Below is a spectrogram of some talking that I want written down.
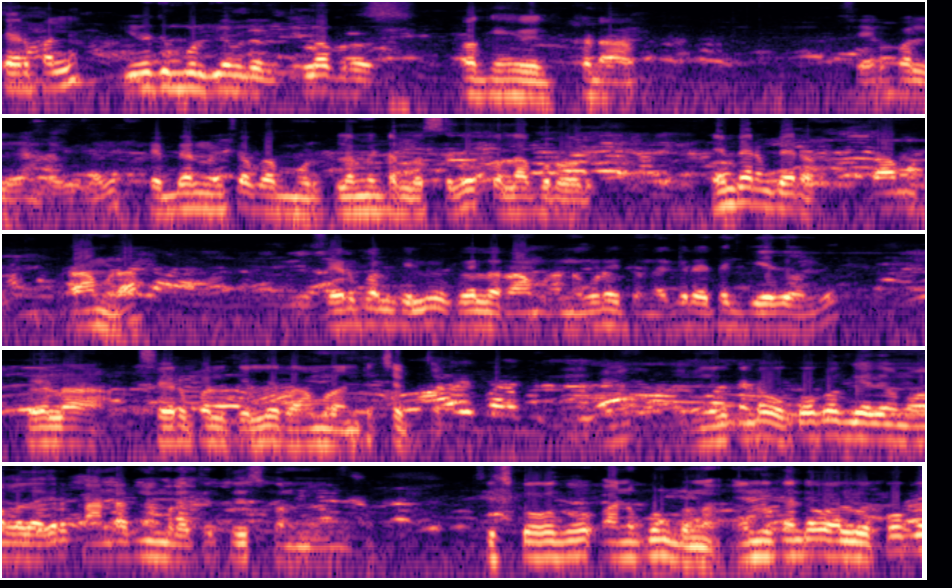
చేరపల్లి ఈరోజు మూడు కిలోమీటర్లు కులాపురం ఓకే ఇక్కడ చేరపల్లి అంట వీళ్ళది. ఫిబ్రవరి నుంచి ఒక మూడు కిలోమీటర్లు వస్తుంది కొల్లాపూర్ రోడ్. ఏం పేరు పేరు? రాము రాముడా? చేరపల్లికి వెళ్ళి ఒకవేళ రాము అన్న కూడా ఇతని దగ్గర అయితే గేదె ఉంది. ఒకవేళ చేరపల్లికి వెళ్ళి రాముడు అంటే చెప్తాడు ఎందుకంటే ఒక్కొక్క గేదె ఉన్న వాళ్ళ దగ్గర కాంటాక్ట్ నెంబర్ అయితే తీసుకుని తీసుకోవద్దు అనుకుంటున్నా. ఎందుకంటే వాళ్ళు ఒక్కొక్క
